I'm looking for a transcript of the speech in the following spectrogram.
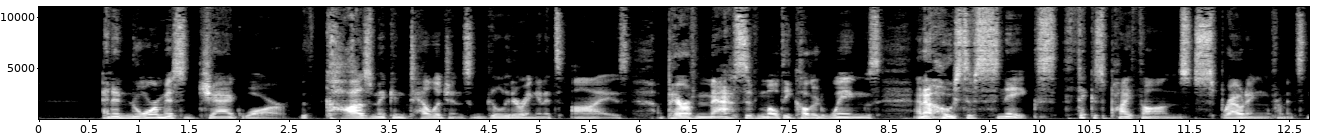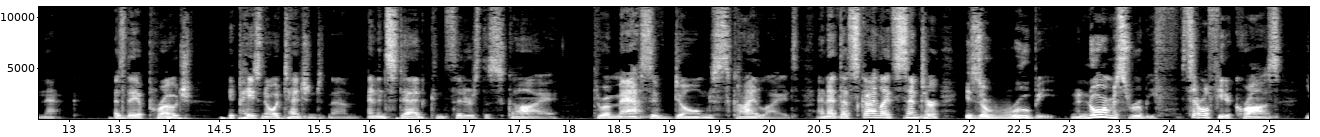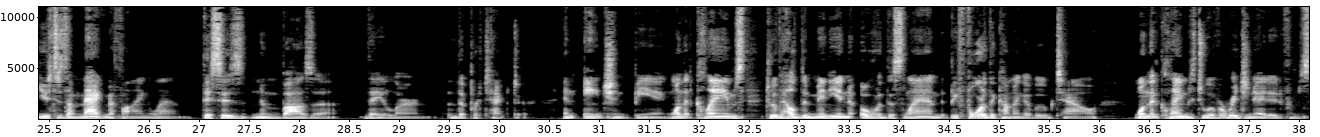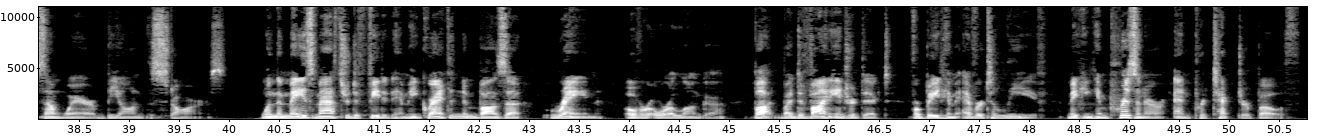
An enormous jaguar with cosmic intelligence glittering in its eyes, a pair of massive multicolored wings, and a host of snakes, thick as pythons, sprouting from its neck. As they approach, it pays no attention to them, and instead considers the sky through a massive domed skylight. And at that skylight's center is a ruby, an enormous ruby, several feet across, used as a magnifying lens. This is Nimbaza, they learn, the protector an ancient being, one that claims to have held dominion over this land before the coming of Ubtao, one that claims to have originated from somewhere beyond the stars. When the Maze Master defeated him, he granted Nimbaza reign over Orolunga, but by divine interdict forbade him ever to leave, making him prisoner and protector both.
